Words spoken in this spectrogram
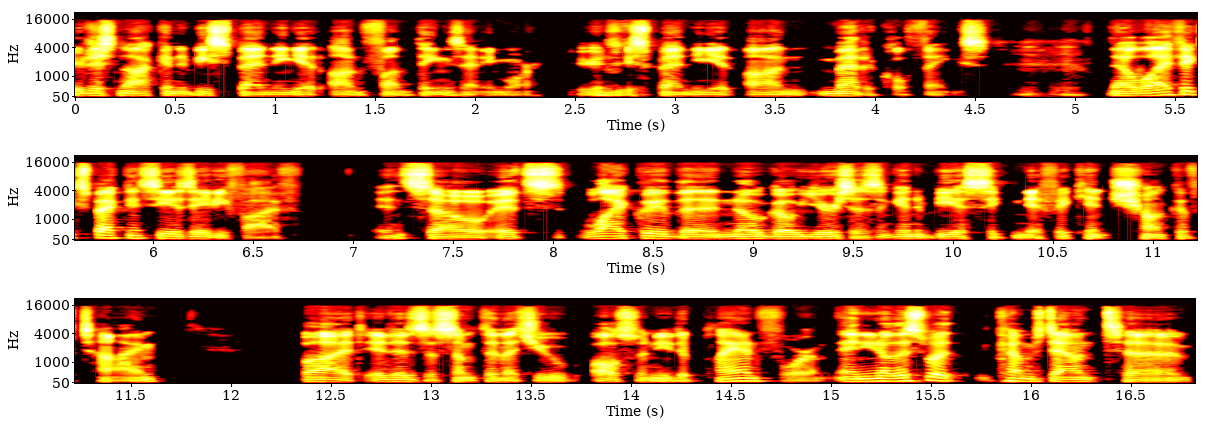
you're just not going to be spending it on fun things anymore. You're going to be spending it on medical things. Mm-hmm. Now, life expectancy is 85. And so it's likely the no go years isn't going to be a significant chunk of time, but it is something that you also need to plan for. And, you know, this is what comes down to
